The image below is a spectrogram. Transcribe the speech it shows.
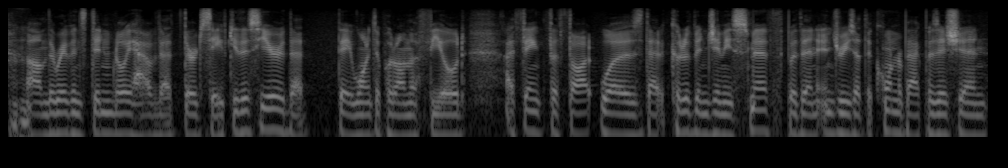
Mm-hmm. Um, the Ravens didn't really have that third safety this year that they wanted to put on the field. I think the thought was that could have been Jimmy Smith, but then injuries at the cornerback position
